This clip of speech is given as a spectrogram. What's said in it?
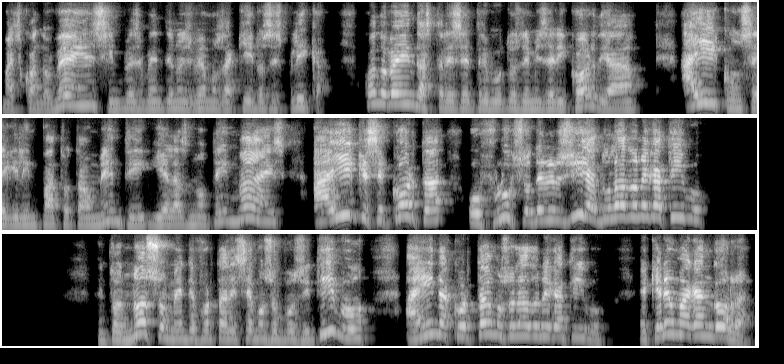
Mas quando vem, simplesmente nós vemos aqui, nos explica, quando vem das três atributos de misericórdia, aí consegue limpar totalmente e elas não têm mais, aí que se corta o fluxo de energia do lado negativo. Então, não somente fortalecemos o positivo, ainda cortamos o lado negativo É que nem uma gangorra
